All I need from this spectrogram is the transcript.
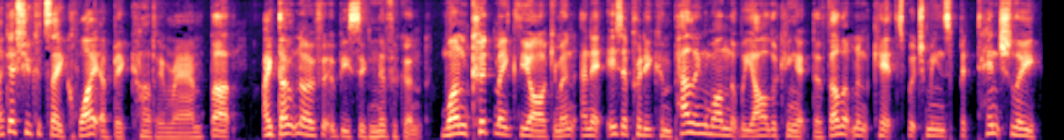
I guess you could say quite a big cut in RAM, but I don't know if it would be significant. One could make the argument, and it is a pretty compelling one, that we are looking at development kits, which means potentially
